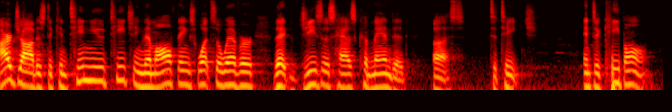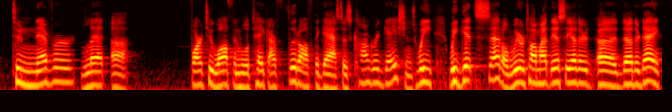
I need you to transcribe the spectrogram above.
Our job is to continue teaching them all things whatsoever that Jesus has commanded us to teach and to keep on, to never let up far too often we'll take our foot off the gas as congregations. We, we get settled. We were talking about this the other, uh, the other day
